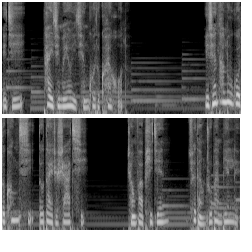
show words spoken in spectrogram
以及。他已经没有以前过得快活了。以前他路过的空气都带着杀气，长发披肩却挡住半边脸。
